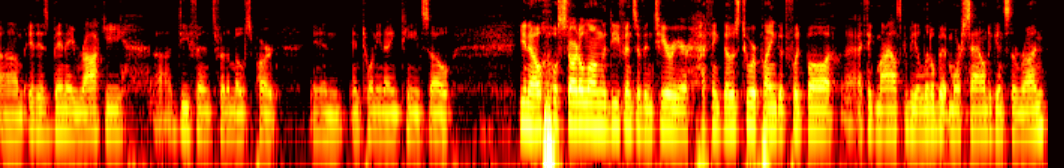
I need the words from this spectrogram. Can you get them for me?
um, it has been a rocky uh, defense for the most part in in 2019. So, you know, we'll start along the defensive interior. I think those two are playing good football. I think Myles could be a little bit more sound against the run,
